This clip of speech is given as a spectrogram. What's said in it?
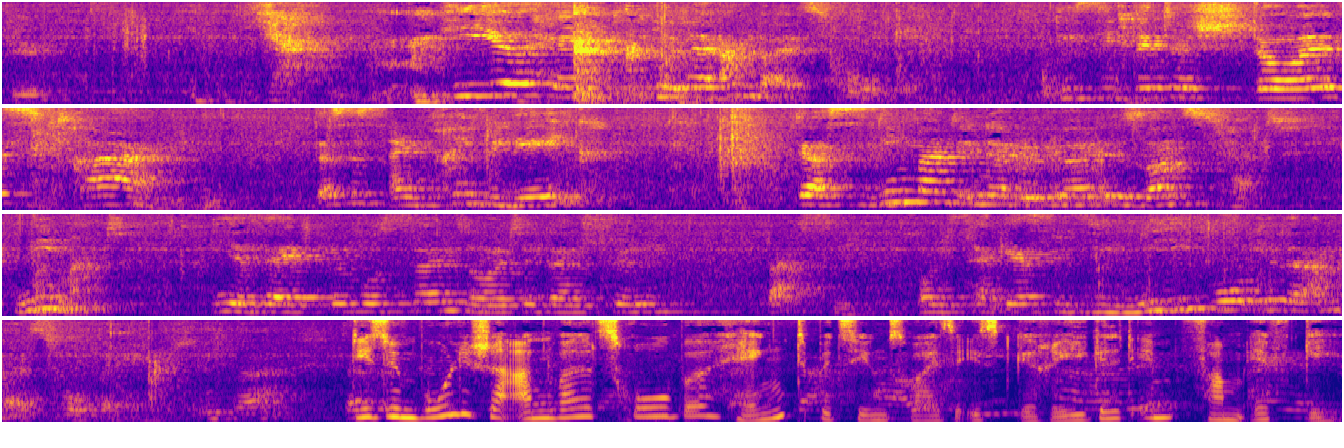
steht. Ja, hier hängt Ihre Anwaltsrobe, die Sie bitte stolz tragen. Das ist ein Privileg, das niemand in der Behörde sonst hat. Niemand. Ihr Selbstbewusstsein sollte ganz schön wachsen. Und vergessen Sie nie, wo Ihre Anwaltsrobe hängt? Die symbolische Anwaltsrobe hängt bzw. ist geregelt im FAMFG.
